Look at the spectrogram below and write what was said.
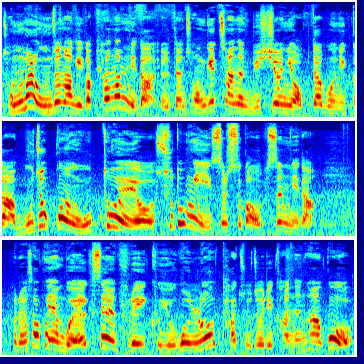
정말 운전하기가 편합니다. 일단 전기차는 미션이 없다 보니까 무조건 오토예요. 수동이 있을 수가 없습니다. 그래서 그냥 뭐 엑셀 브레이크 요걸로 다 조절이 가능하고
